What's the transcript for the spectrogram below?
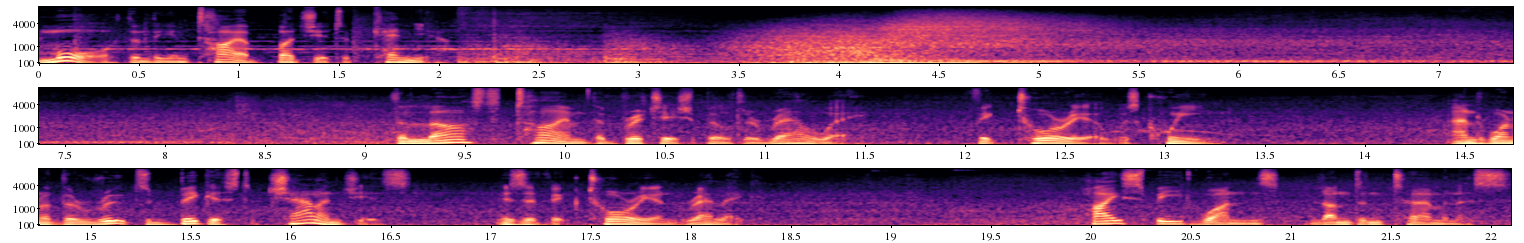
more than the entire budget of Kenya. The last time the British built a railway, Victoria was queen. And one of the route's biggest challenges is a Victorian relic. High Speed 1's London terminus.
